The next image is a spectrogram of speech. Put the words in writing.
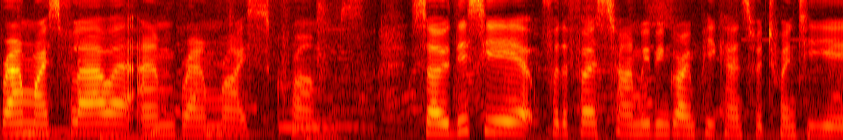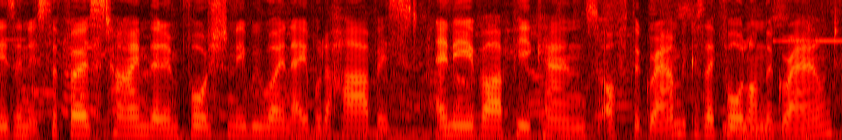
brown rice flour, and brown rice crumbs. So this year, for the first time, we've been growing pecans for 20 years, and it's the first time that unfortunately we weren't able to harvest any of our pecans off the ground because they fall on the ground.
